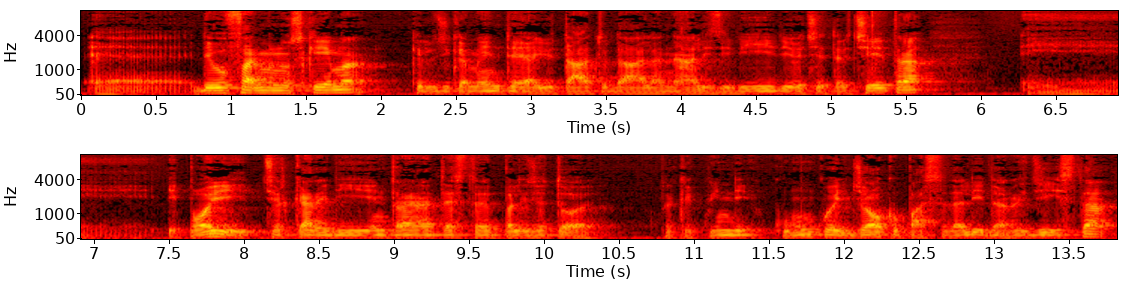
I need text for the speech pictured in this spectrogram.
eh, devo farmi uno schema che logicamente è aiutato dall'analisi video, eccetera, eccetera, e, e poi cercare di entrare nella testa del palleggiatore, perché quindi comunque il gioco passa da lì, dal regista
